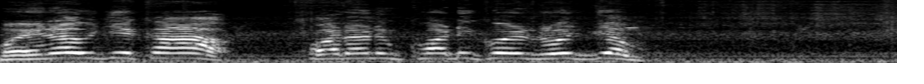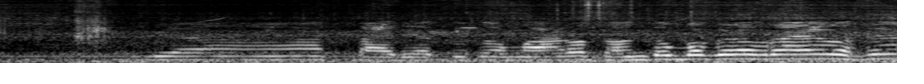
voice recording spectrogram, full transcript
મહિના જે ખા. ખોડાની ખોડી ખોડી રોજ જમ. તારે તું તો મારો ધંધો બગડવરાયો છે.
